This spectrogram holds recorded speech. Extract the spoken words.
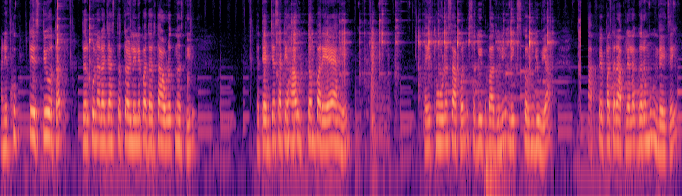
आणि खूप टेस्टी होतात. जर कुणाला जास्त तळलेले पदार्थ आवडत नसतील तर त्यांच्यासाठी हा उत्तम पर्याय आहे. तर हे थोडंसं आपण सगळी बाजूने मिक्स करून घेऊया. आप्पेपात्र आपल्याला गरम होऊन द्यायचं आहे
